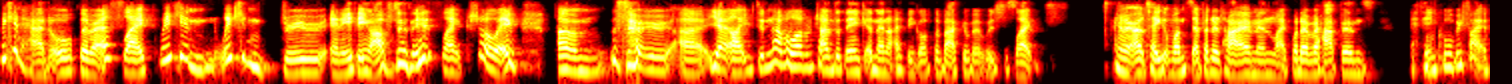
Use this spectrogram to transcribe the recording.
we can handle the rest like we can we can do anything after this like surely um so uh yeah like didn't have a lot of time to think and then i think off the back of it was just like you know, I'll take it one step at a time and like whatever happens, I think we'll be fine.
